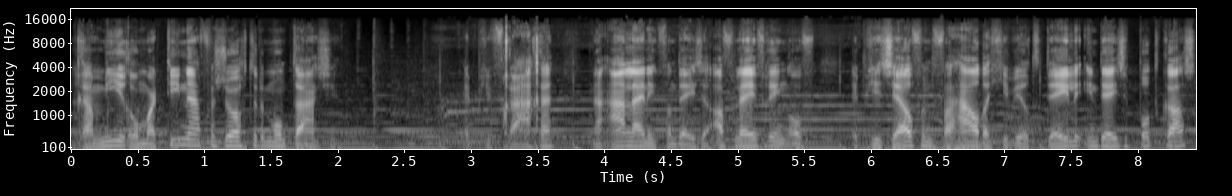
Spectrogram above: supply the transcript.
Ramiro Martina verzorgde de montage. Heb je vragen naar aanleiding van deze aflevering of heb je zelf een verhaal dat je wilt delen in deze podcast?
